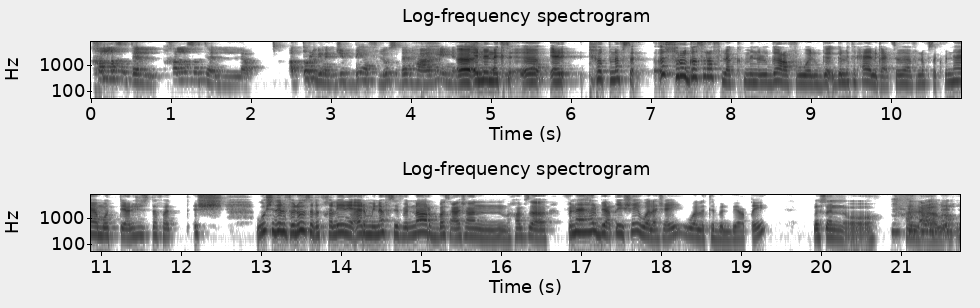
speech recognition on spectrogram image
خلصت ال... خلصت ال... الطرق إنك تجيب بها فلوس غير هذه إنك آه إن إنك آه يعني تحط نفسك اسرق اصرف لك من القرف وقلة الحياة اللي قاعد تسويها في نفسك. في النهاية مت يعني إيش استفدت؟ إيش؟ وش دي الفلوس اللي تخليني أرمي نفسي في النار بس عشان خمسة؟ في النهاية هل بيعطيه شيء؟ ولا شيء ولا تبن بيعطيه. بس إنه خلى على الله.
